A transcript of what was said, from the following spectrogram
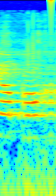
Policja, po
